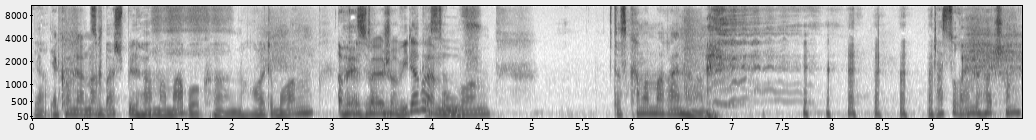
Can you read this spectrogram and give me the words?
Ja. ja komm, dann mach. Zum Beispiel Hör mal Marburg hören. Heute Morgen. Aber das war ja schon wieder beim Move. Morgen. Das kann man mal reinhören. Hast du reingehört schon?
